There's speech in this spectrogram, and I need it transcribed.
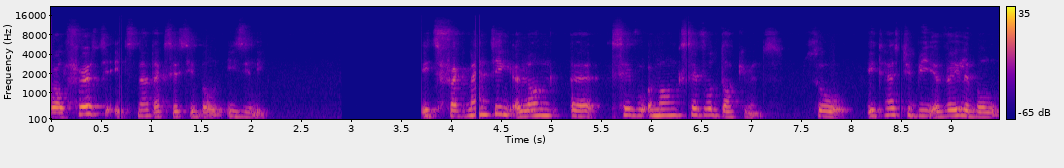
Well, first, it's not accessible easily it's fragmenting along uh, several, among several documents. So it has to be available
